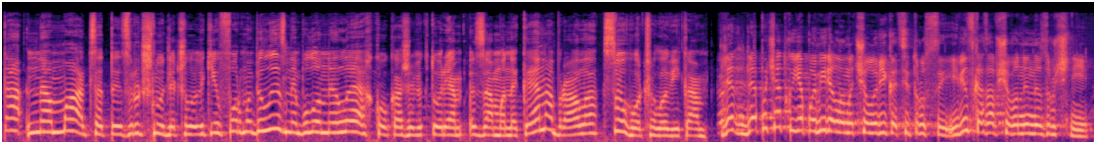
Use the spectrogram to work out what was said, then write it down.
Та намацати зручну для чоловіків форму білизни було нелегко, каже Вікторія. За манекена брала свого чоловіка. Для, для початку я поміряла на чоловіка ці труси, і він сказав, що вони незручні.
